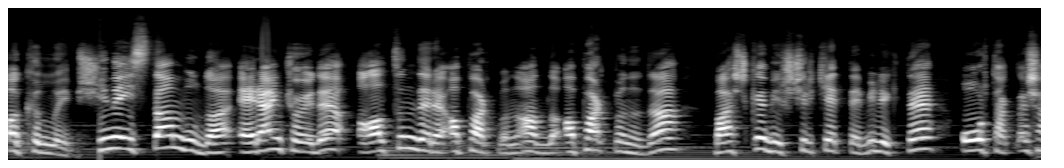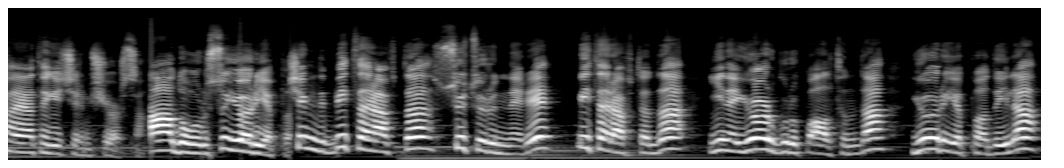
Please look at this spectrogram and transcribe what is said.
akıllıymış. Yine İstanbul'da Erenköy'de Altındere Apartmanı adlı apartmanı da başka bir şirketle birlikte ortaklaşa hayata geçirmiş Yorsan. Daha doğrusu Yor Yapı. Şimdi bir tarafta süt ürünleri, bir tarafta da yine Yor Grup altında Yor Yapı adıyla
